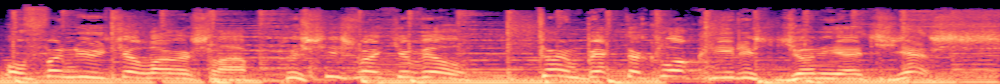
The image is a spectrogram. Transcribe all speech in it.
of een uurtje langer slapen. Precies wat je wil. Turn back the clock. Hier is Johnny H. Yes.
